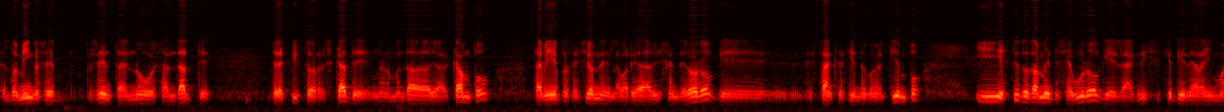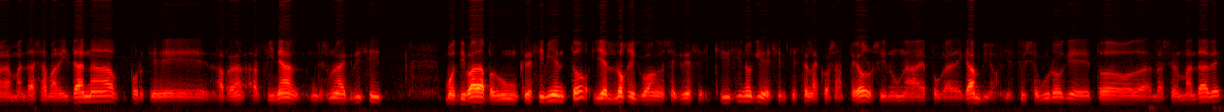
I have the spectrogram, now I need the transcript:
el domingo se presenta el nuevo estandarte del Cristo de Rescate, una hermandad al campo. También hay procesiones en la barriada Virgen del Oro que están creciendo con el tiempo. Y estoy totalmente seguro que la crisis que tiene ahora mismo la hermandad samaritana, porque al final es una crisis motivada por un crecimiento y es lógico cuando se crece. Crisis no quiere decir que estén las cosas peor, sino una época de cambio. Y estoy seguro que todas las hermandades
